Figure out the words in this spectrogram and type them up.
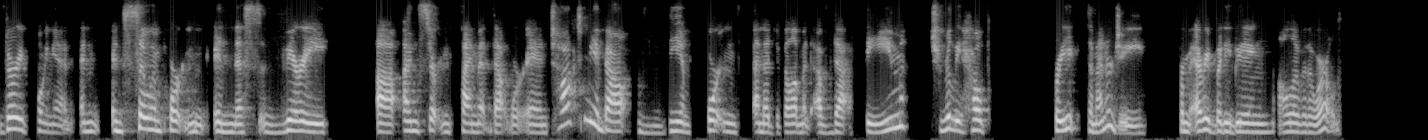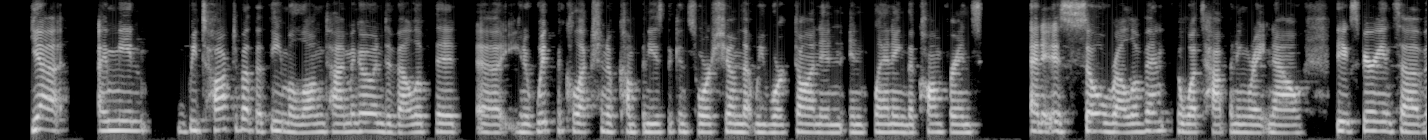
very poignant and, and so important in this very uh, uncertain climate that we're in. Talk to me about the importance and the development of that theme to really help create some energy from everybody being all over the world. Yeah, I mean, we talked about the theme a long time ago and developed it, uh, you know, with the collection of companies, the consortium that we worked on in in planning the conference and it is so relevant to what's happening right now. The experience of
